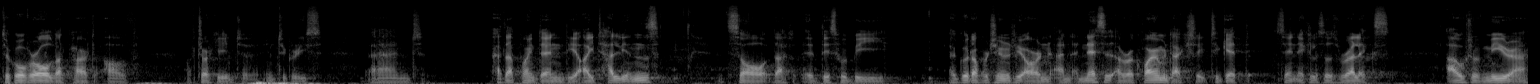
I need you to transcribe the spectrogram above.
took over all that part of of Turkey into into Greece, and at that point, then the Italians saw that uh, this would be a good opportunity or an, an, a, necess- a requirement actually to get St. Nicholas's relics out of Myra,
